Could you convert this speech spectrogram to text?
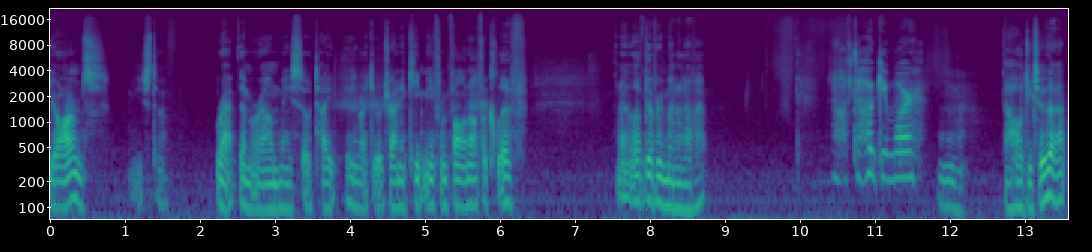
Your arms you used to wrap them around me so tightly, like you were trying to keep me from falling off a cliff. And I loved every minute of it. I'll have to hug you more. Mm. I'll hold you to that.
